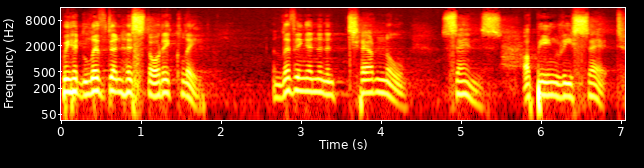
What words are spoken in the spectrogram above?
we had lived in historically, and living in an internal sense of being reset.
